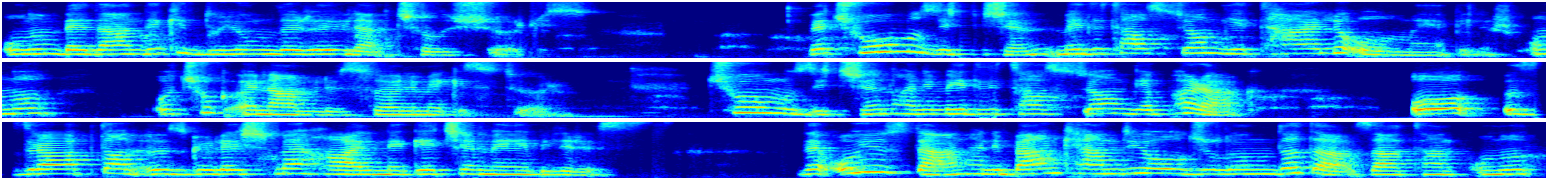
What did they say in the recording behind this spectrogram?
onun bedendeki duyumlarıyla çalışıyoruz. Ve çoğumuz için meditasyon yeterli olmayabilir. Onu o çok önemli söylemek istiyorum. Çoğumuz için hani meditasyon yaparak o ızdıraptan özgürleşme haline geçemeyebiliriz. Ve o yüzden hani ben kendi yolculuğumda da zaten onu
